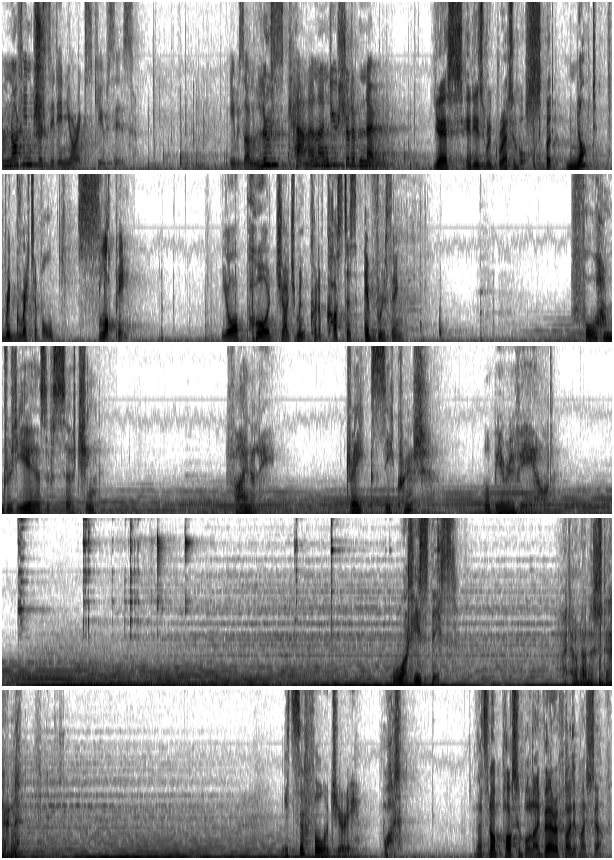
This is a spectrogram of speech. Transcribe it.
I'm not interested in your excuses. He was a loose cannon, and you should have known. Yes, it is regrettable, but Not regrettable, sloppy. Your poor judgment could have cost us everything. 400 years of searching. Finally, Drake's secret will be revealed. What is this? I don't understand. It's a forgery. What? That's not possible. I verified it myself.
